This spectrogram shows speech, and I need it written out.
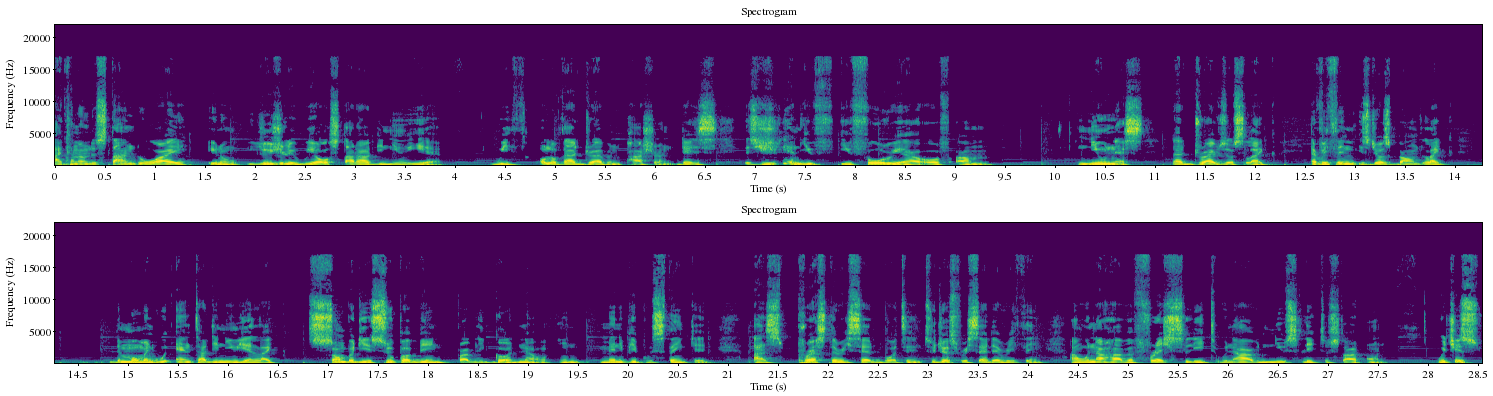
i can understand why you know usually we all start out the new year with all of that drive and passion. There's there's usually an euphoria of um newness that drives us like everything is just bound like the moment we enter the new year like somebody, a super being, probably God now, in many people's thinking, has pressed the reset button to just reset everything. And we now have a fresh slate. We now have a new slate to start on, which is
